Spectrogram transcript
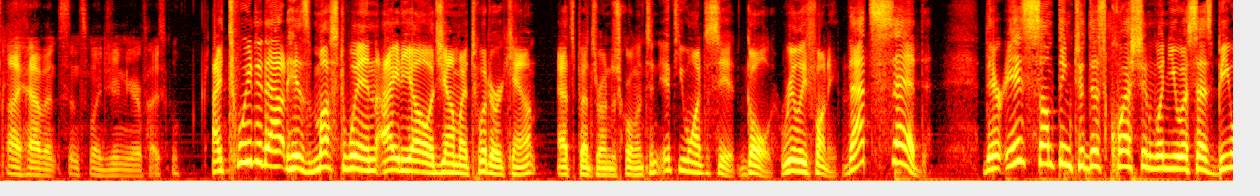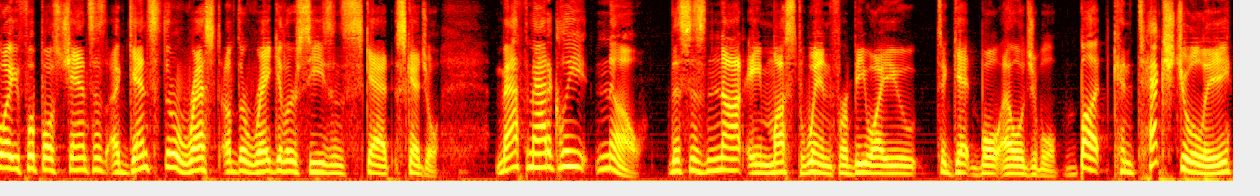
I haven't since my junior year of high school. I tweeted out his must win ideology on my Twitter account, at Spencer underscore Linton, if you want to see it. Gold. Really funny. That said, there is something to this question when you assess BYU football's chances against the rest of the regular season sched- schedule. Mathematically, no. This is not a must win for BYU to get bowl eligible. But contextually,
